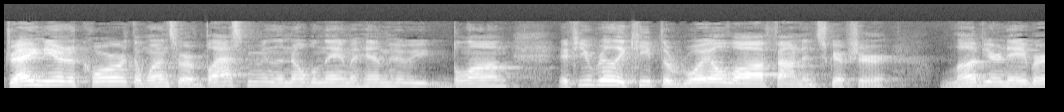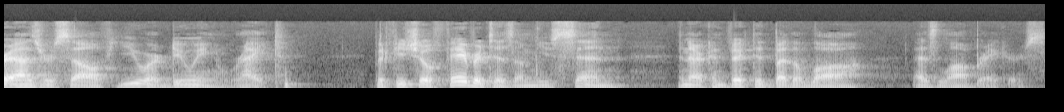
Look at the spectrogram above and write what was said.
dragging you to court, the ones who are blaspheming the noble name of him who you belong? If you really keep the royal law found in Scripture, love your neighbor as yourself, you are doing right. But if you show favoritism, you sin and are convicted by the law as lawbreakers.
